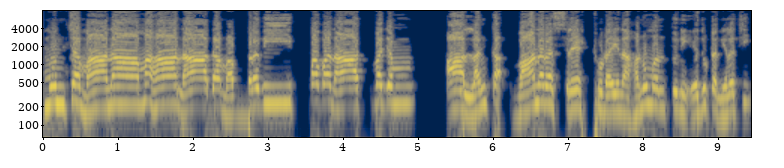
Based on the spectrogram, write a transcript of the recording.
ముంచమానా మహానాదమబ్రవీత్ పవనాత్మజం ఆ లంక వానర శ్రేష్ఠుడైన హనుమంతుని ఎదుట నిలచి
